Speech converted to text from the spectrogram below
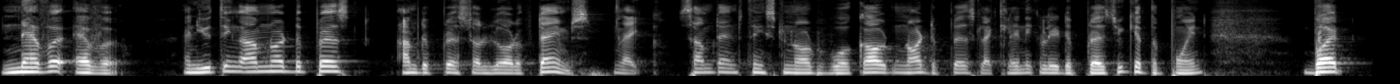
Never ever. And you think I'm not depressed? I'm depressed a lot of times. Like sometimes things do not work out, not depressed, like clinically depressed, you get the point. But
